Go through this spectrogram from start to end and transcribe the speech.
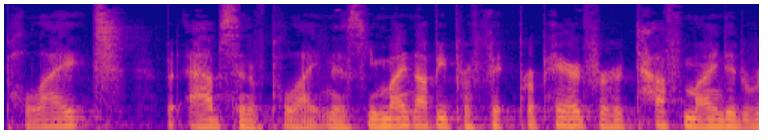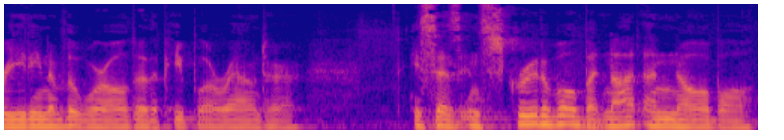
Polite, but absent of politeness. You might not be pre- prepared for her tough-minded reading of the world or the people around her. He says, inscrutable but not unknowable.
